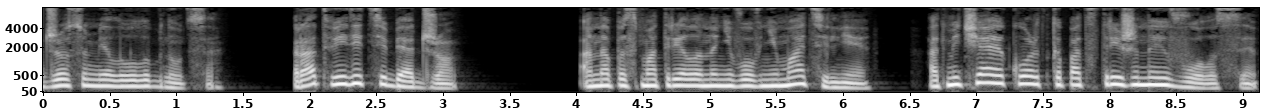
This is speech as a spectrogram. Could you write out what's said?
Джо сумела улыбнуться. «Рад видеть тебя, Джо». Она посмотрела на него внимательнее, отмечая коротко подстриженные волосы,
